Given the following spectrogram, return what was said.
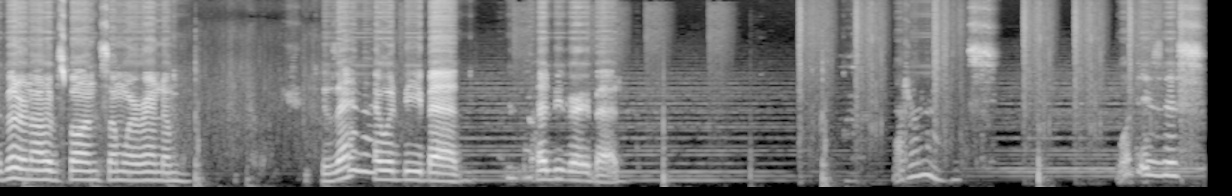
I better not have spawned somewhere random. Cause then I would be bad. That'd be very bad. I don't know. It's... What is this?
